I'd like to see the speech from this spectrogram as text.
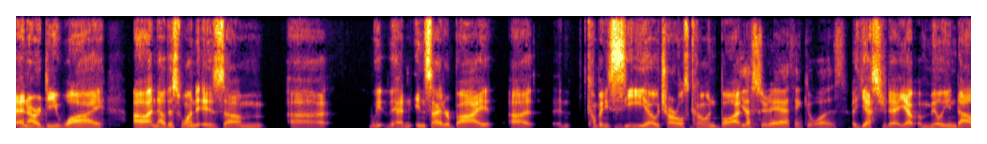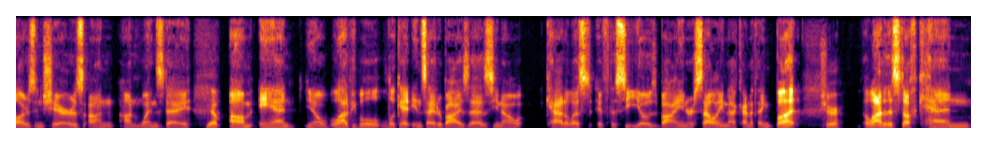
NRDY. Uh, now this one is um uh we they had an insider buy. Uh, company CEO Charles Cohn bought Yesterday, I think it was. yesterday yep a million dollars in shares on on wednesday Yep. um and you know a lot of people look at insider buys as you know catalyst if the ceo is buying or selling that kind of thing but Sure. A lot of this stuff can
